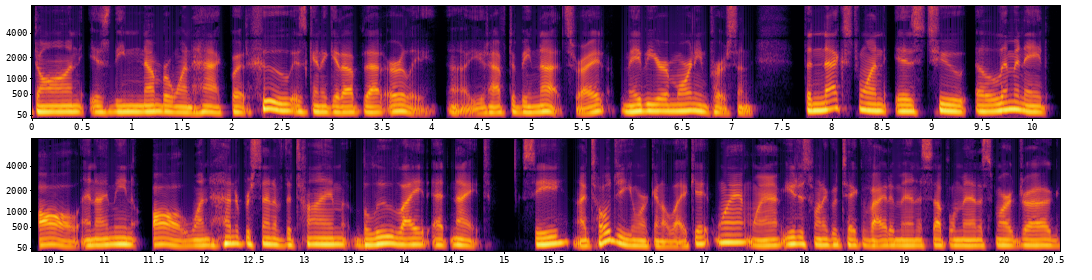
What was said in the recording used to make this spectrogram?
dawn is the number one hack, but who is going to get up that early? Uh, you'd have to be nuts, right? Maybe you're a morning person. The next one is to eliminate all, and I mean all, 100% of the time, blue light at night. See, I told you you weren't going to like it. Wah, wah. You just want to go take a vitamin, a supplement, a smart drug.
